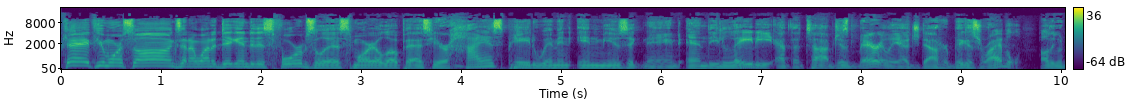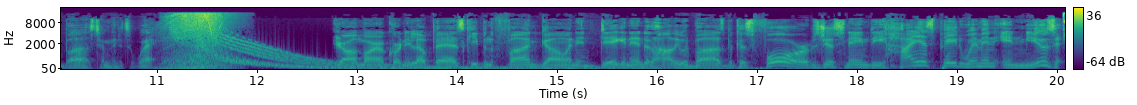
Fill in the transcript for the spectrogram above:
Okay, a few more songs, and I want to dig into this Forbes list. Mario Lopez here, highest paid women in music named, and the lady at the top just barely edged out her biggest rival, Hollywood Buzz, 10 minutes away. You're on Mario Courtney Lopez, keeping the fun going and digging into the Hollywood buzz because Forbes just named the highest paid women in music.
